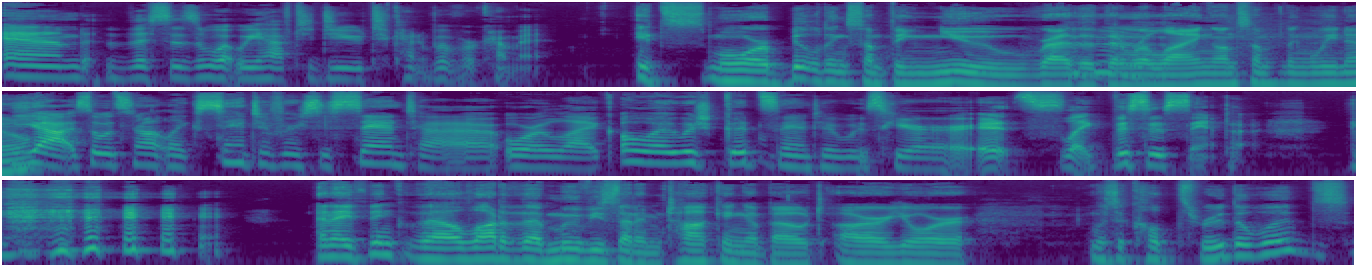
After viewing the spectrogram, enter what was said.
and this is what we have to do to kind of overcome it. It's more building something new rather than mm-hmm. relying on something we know. Yeah, so it's not like Santa versus Santa or like, oh, I wish good Santa was here. It's like this is Santa. And I think that a lot of the movies that I'm talking about are your was it called Through the Woods?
